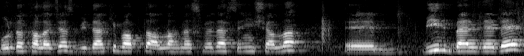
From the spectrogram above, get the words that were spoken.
Burada kalacağız. Bir dahaki bapta Allah nasip ederse inşallah e, bir beldede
